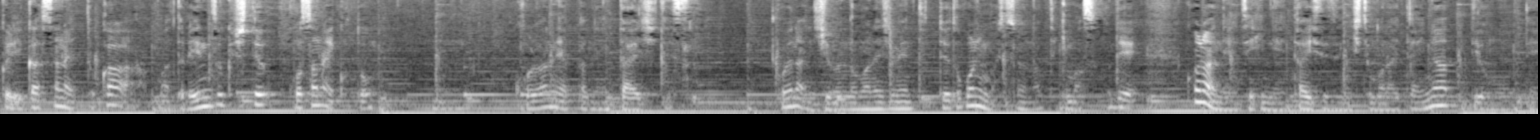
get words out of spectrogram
繰り返さないとかまた連続して起こさないこと、これはねやっぱね大事です。こういうのは、自分のマネジメントっていうところにも必要になってきますのでこういうのはね是非ね大切にしてもらいたいなって思う点。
